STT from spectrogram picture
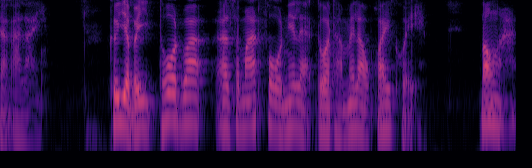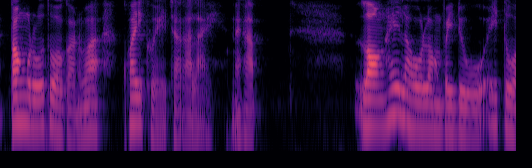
จากอะไร คืออย่าไปโทษว่าสมาร์ทโฟนนี่แหละตัวทำให้เราค่อยเขวต้องต้องรู้ตัวก่อนว่าค่อยเขวจากอะไรนะครับ ลองให้เราลองไปดูไอ้ตัว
